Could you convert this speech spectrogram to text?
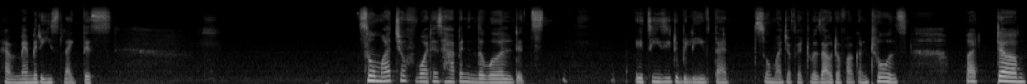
have memories like this. So much of what has happened in the world, it's it's easy to believe that so much of it was out of our controls. But um,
